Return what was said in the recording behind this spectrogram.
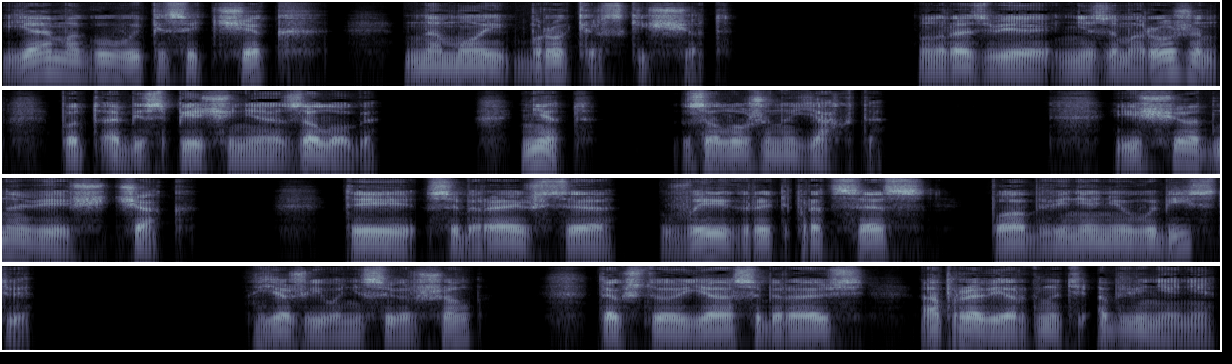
Я могу выписать чек на мой брокерский счет. Он разве не заморожен под обеспечение залога? Нет, заложена яхта. Еще одна вещь, Чак. Ты собираешься выиграть процесс по обвинению в убийстве? Я же его не совершал, так что я собираюсь опровергнуть обвинение.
